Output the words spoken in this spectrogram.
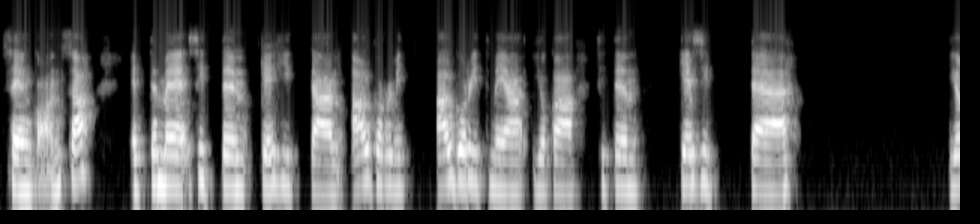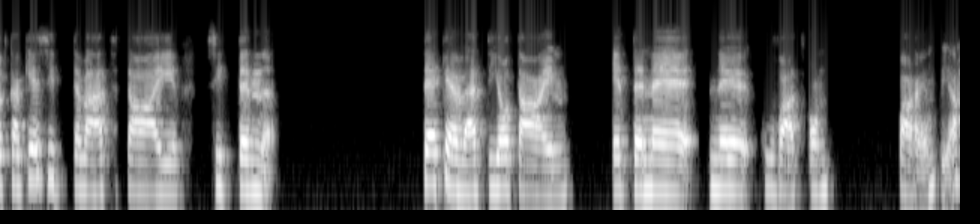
sen kanssa, että me sitten kehittää algoritmi, algoritmeja, joka sitten käsittää jotka käsittävät tai sitten tekevät jotain, että ne, ne kuvat on parempia,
